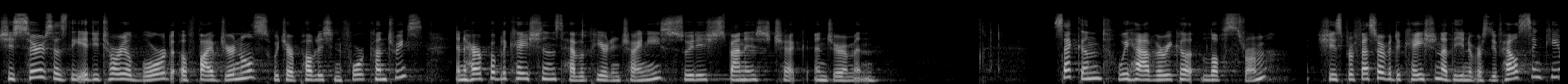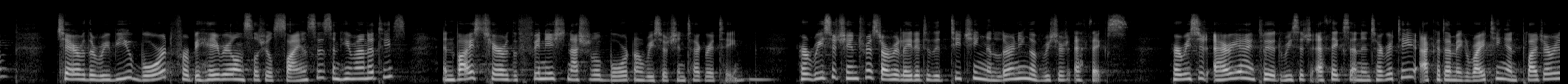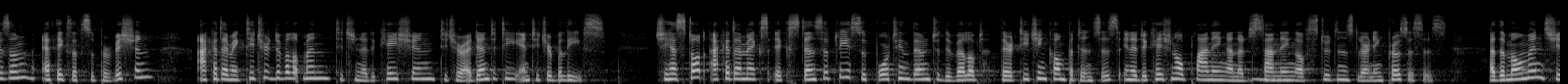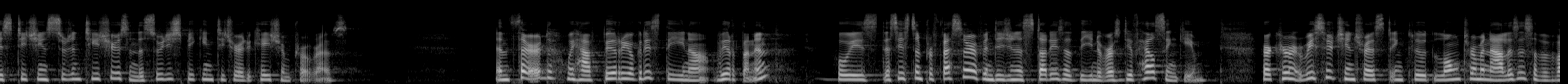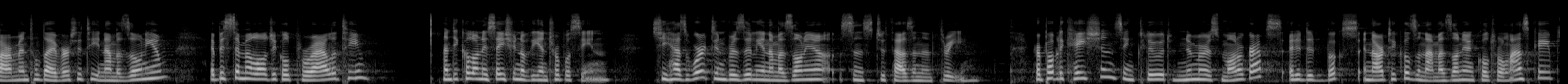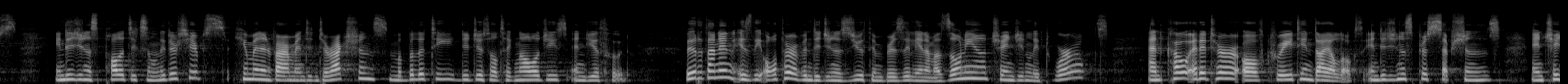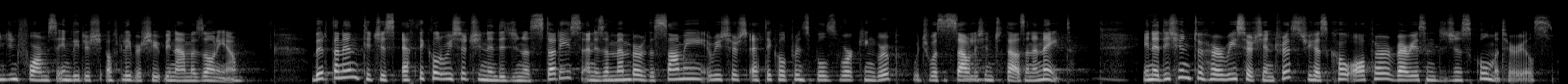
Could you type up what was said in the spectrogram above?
She serves as the editorial board of five journals, which are published in four countries, and her publications have appeared in Chinese, Swedish, Spanish, Czech, and German. Second, we have Erika Löfström. is professor of education at the University of Helsinki, chair of the review board for behavioral and social sciences and humanities, and vice chair of the Finnish National Board on Research Integrity. Her research interests are related to the teaching and learning of research ethics, her research area include research ethics and integrity, academic writing and plagiarism, ethics of supervision, academic teacher development, teacher education, teacher identity, and teacher beliefs. She has taught academics extensively, supporting them to develop their teaching competences in educational planning and understanding of students' learning processes. At the moment, she is teaching student teachers in the Swedish-speaking teacher education programs. And third, we have Pirjo Kristina Virtanen, who is the Assistant Professor of Indigenous Studies at the University of Helsinki. Her current research interests include long-term analysis of environmental diversity in Amazonia, epistemological plurality, and decolonization of the Anthropocene. She has worked in Brazilian Amazonia since 2003. Her publications include numerous monographs, edited books, and articles on Amazonian cultural landscapes, indigenous politics and leaderships, human-environment interactions, mobility, digital technologies, and youthhood. Virtanen is the author of Indigenous Youth in Brazilian Amazonia, Changing Lived Worlds, and co-editor of Creating Dialogues, Indigenous Perceptions and Changing Forms in leadership of Leadership in Amazonia. Virtanen teaches ethical research in indigenous studies and is a member of the Sami Research Ethical Principles Working Group, which was established in 2008. In addition to her research interests, she has co-authored various indigenous school materials.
